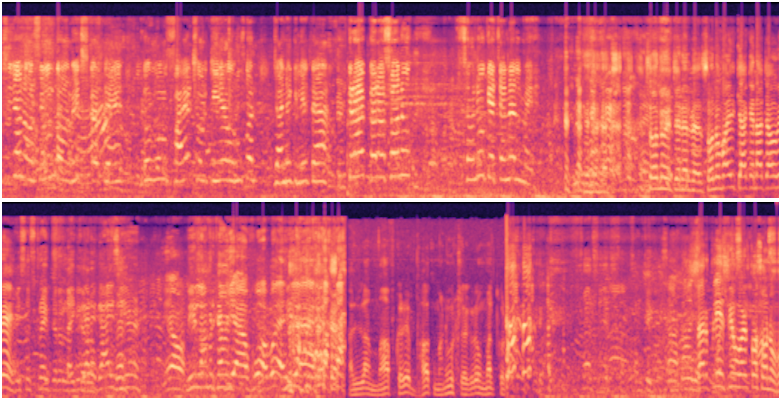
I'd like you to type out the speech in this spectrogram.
ऑक्सीजन और फ्यूल को मिक्स करते हैं। तो वो फायर छोड़ती है और ऊपर जाने के लिए तैयार। सब्सक्राइब करो सोनू सोनू के चैनल में। सोनू चैनल पे। सोनू भाई क्या कहना चाहोगे? अल्लाह माफ़ करे बहुत मनुष्य लग रहे हो मत करो। Sir please few words for Sonu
